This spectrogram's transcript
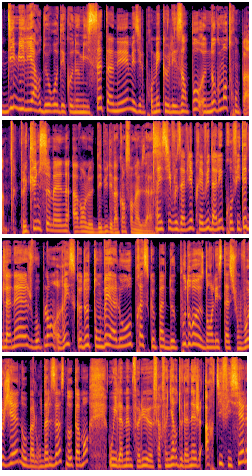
10 milliards d'euros d'économies cette année, mais il promet que les impôts n'augmenteront pas. Plus qu'une semaine avant le début des vacances en Alsace. Et si vous aviez prévu d'aller profiter de la neige, vos plans risquent de tomber à l'eau. Presque pas de poudreuse dans les stations vosgiennes, au ballon d'Alsace notamment, où il a même fallu faire venir de la neige artificielle.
